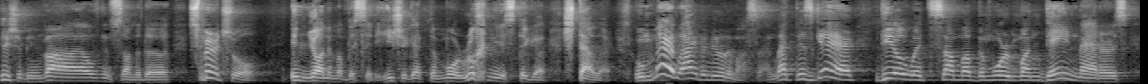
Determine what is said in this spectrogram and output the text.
He should be involved in some of the spiritual inyanim of the city. He should get the more ruchnius stiga stellar. And let this ger deal with some of the more mundane matters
